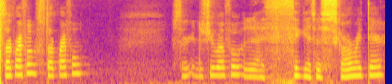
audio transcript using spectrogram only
Stark rifle, Stark rifle. Stark industry rifle, and then I think it's a scar right there.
